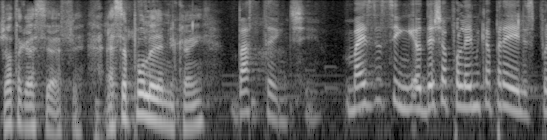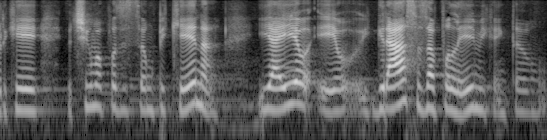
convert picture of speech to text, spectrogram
JHSF. Essa é polêmica, hein? Bastante. Mas assim, eu deixo a polêmica para eles, porque eu tinha uma posição pequena e aí eu, eu graças à polêmica, então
